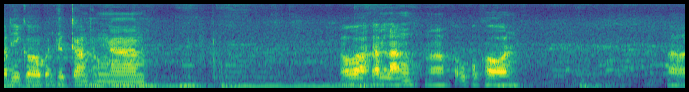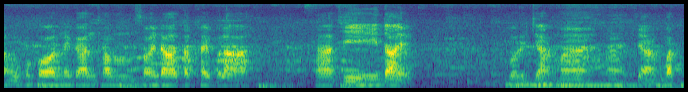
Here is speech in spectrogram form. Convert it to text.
วันนี้ก็บันทึกการทำงานเพราะว่าด้านหลังเขาอุปกรณ์อุปกรณ์ในการทำซอยดาตัดไข่ปลาที่ได้บริจาคมาจากวัดโพ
